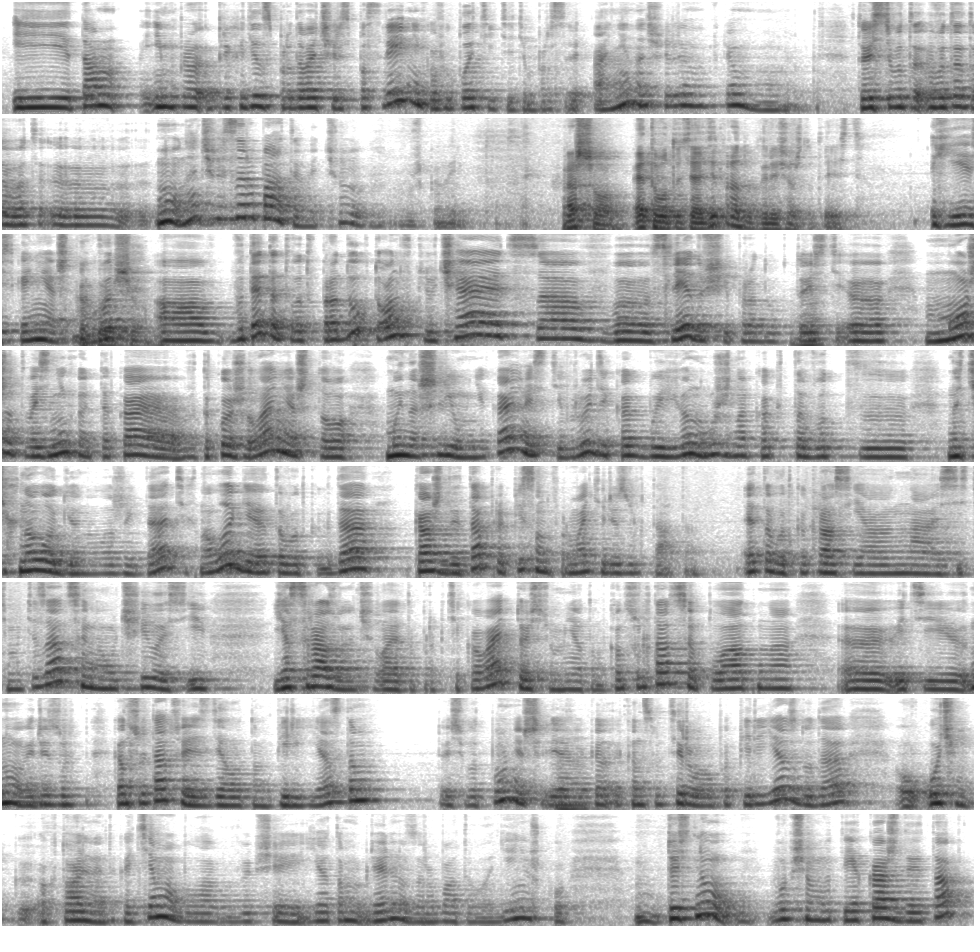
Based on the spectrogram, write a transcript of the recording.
и там им приходилось продавать через посредников и платить этим посредникам. Они начали напрямую. То есть вот, вот это вот, э, ну, начали зарабатывать, что уж говорить. Хорошо. Это вот у тебя один продукт или еще что-то есть? Есть, конечно. Какой вот, еще? А, вот этот вот продукт, он включается в следующий продукт. Mm. То есть э, может возникнуть такая, такое желание, что мы нашли уникальность, и вроде как бы ее нужно как-то вот э, на технологию наложить. Да? Технология — это вот когда каждый этап прописан в формате результата. Это вот как раз я на систематизации научилась, и я сразу начала это практиковать, то есть у меня там консультация платная, э, эти, ну, результ... консультацию я сделала там переездом, то есть вот помнишь, я консультировала по переезду, да, очень актуальная такая тема была вообще, я там реально зарабатывала денежку. То есть, ну, в общем, вот я каждый этап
